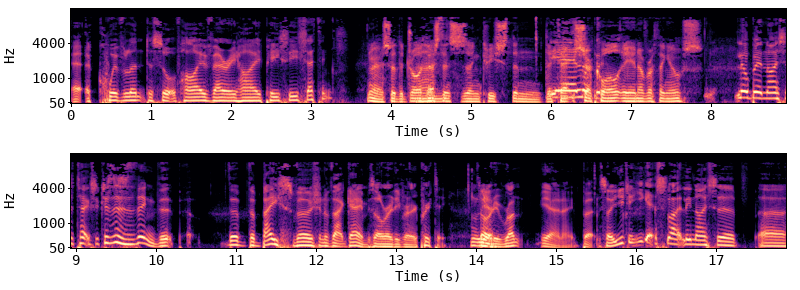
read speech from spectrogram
uh, equivalent to sort of high, very high PC settings. Yeah, so the draw Um, distance is increased and the yeah, texture bit. quality and everything else. A little bit nicer texture because this is the thing that the the base version of that game is already very pretty. It's Yeah. already run, yeah, no, but so you you get slightly nicer uh,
